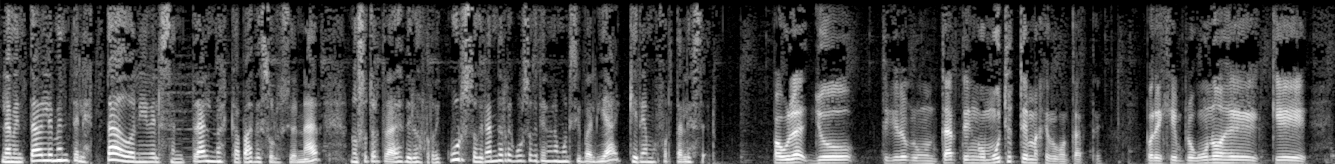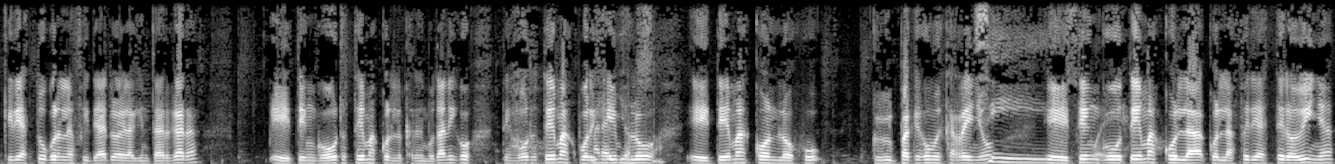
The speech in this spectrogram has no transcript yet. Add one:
lamentablemente, el Estado a nivel central no es capaz de solucionar. Nosotros a través de los recursos, grandes recursos que tiene la municipalidad, queremos fortalecer. Paula, yo te quiero preguntar, tengo muchos temas que preguntarte. Por ejemplo, uno es que querías tú con el anfiteatro de la Quinta Vergara. Eh, tengo otros temas con el jardín botánico. Tengo otros temas, por ejemplo, eh, temas con los el Parque Gómez Carreño. Sí, Eh, tengo temas con la con la Feria de Estero de Viña.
